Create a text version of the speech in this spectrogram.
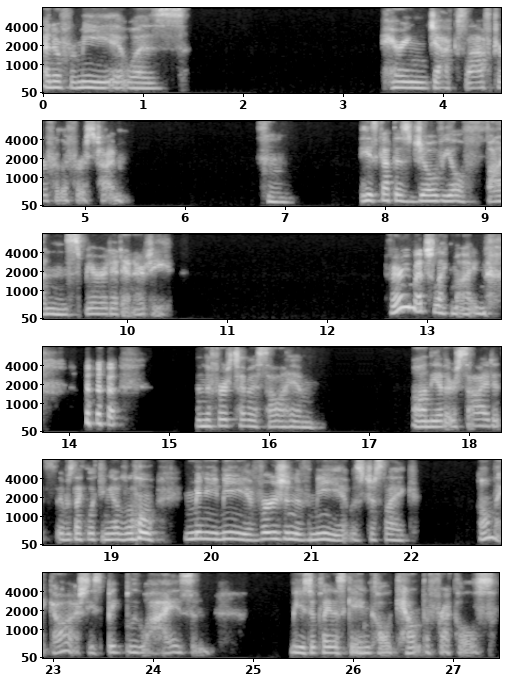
I know for me, it was hearing Jack's laughter for the first time. Hmm. He's got this jovial, fun, spirited energy. Very much like mine. and the first time I saw him, on the other side, it's it was like looking at a little mini me, a version of me. It was just like, oh my gosh, these big blue eyes. And we used to play this game called Count the Freckles.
